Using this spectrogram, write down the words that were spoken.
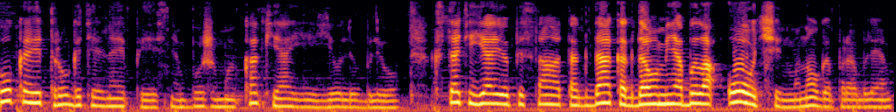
Глубокая и трогательная песня. Боже мой, как я ее люблю. Кстати, я ее писала тогда, когда у меня было очень много проблем.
